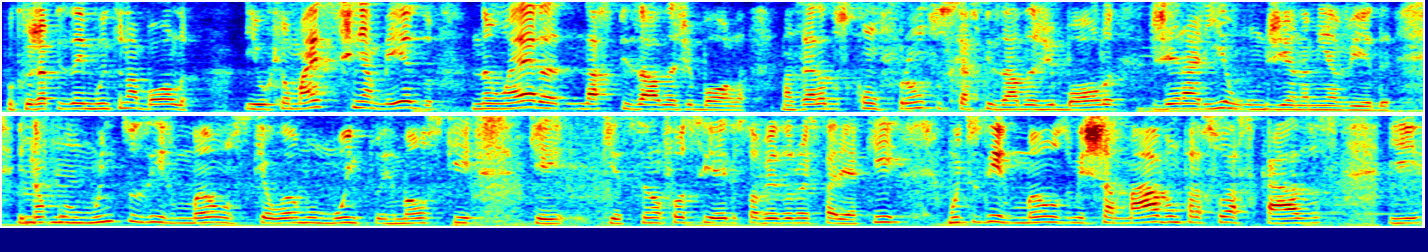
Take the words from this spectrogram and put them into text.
porque eu já pisei muito na bola. E o que eu mais tinha medo não era das pisadas de bola, mas era dos confrontos que as pisadas de bola gerariam um dia na minha vida. Então, uhum. por muitos irmãos que eu amo muito, irmãos que, que, que se não fosse eles, talvez eu não estaria aqui, muitos irmãos me chamavam para suas casas e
